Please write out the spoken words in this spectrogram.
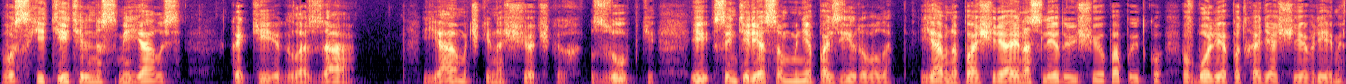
восхитительно смеялась. Какие глаза! Ямочки на щечках, зубки, и с интересом мне позировала, явно поощряя на следующую попытку в более подходящее время.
